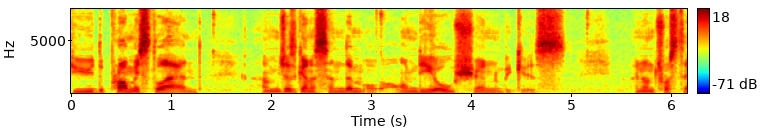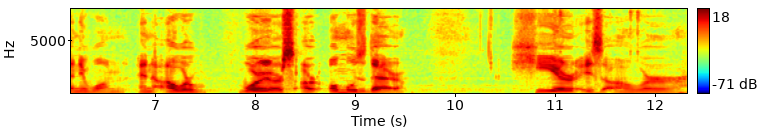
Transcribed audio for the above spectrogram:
to the promised land. I'm just gonna send them on the ocean because I don't trust anyone. And our warriors are almost there. Here is our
